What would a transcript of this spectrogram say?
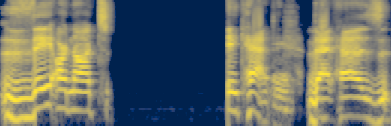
They are not a cat that has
